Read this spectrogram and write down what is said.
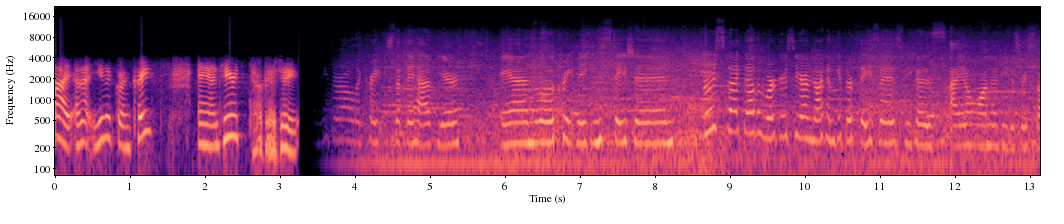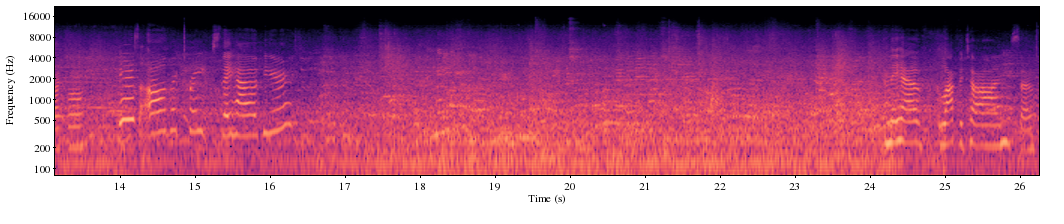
Hi, I'm at Unicorn Crepes, and here's Takashi. These are all the crepes that they have here, and the little crepe making station. For respect of the workers here, I'm not going to get their faces because I don't want to be disrespectful. Here's all the crepes they have here. And they have Lapita on, so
